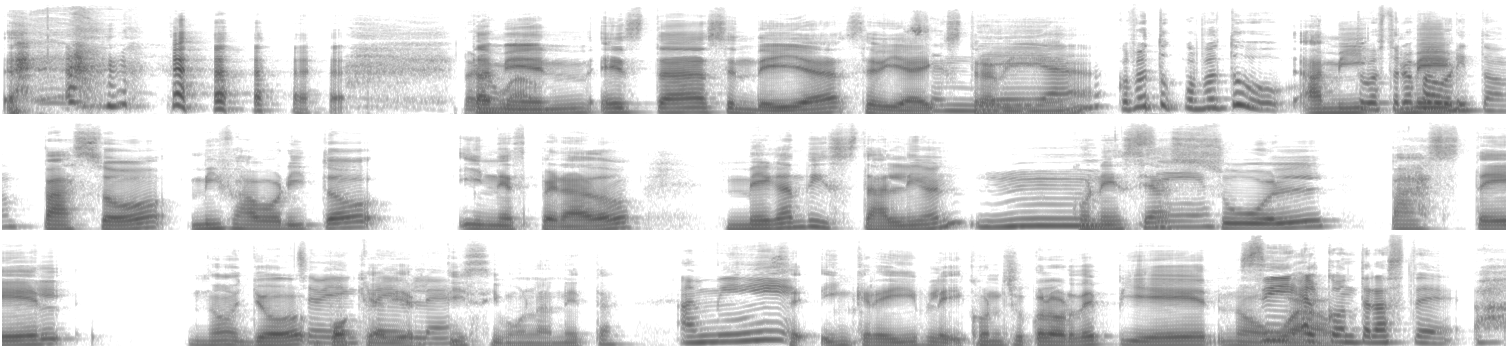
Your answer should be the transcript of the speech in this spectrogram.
pero También esta Zendaya se veía wow. extra bien. ¿Cuál fue tu, cuál fue tu, A mí tu me favorito? pasó mi favorito inesperado, Megan Thee Stallion, con Mm, ese sí. azul pastel. No, yo boquiabiertísimo, la neta. A mí, increíble. Y con su color de piel. No, sí, el contraste. Ah,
